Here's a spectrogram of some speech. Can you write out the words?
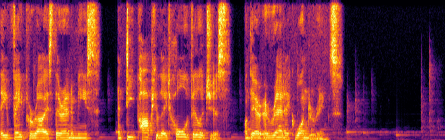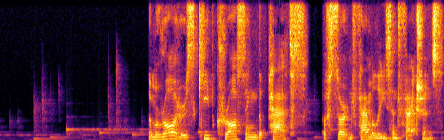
they vaporize their enemies and depopulate whole villages on their erratic wanderings. The marauders keep crossing the paths of certain families and factions.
